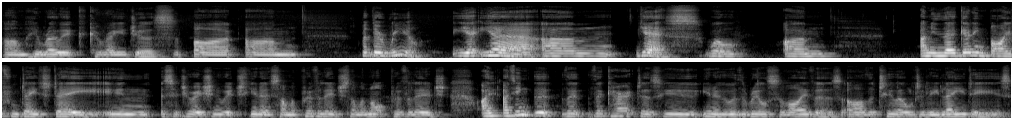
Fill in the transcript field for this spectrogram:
um, heroic, courageous, but um, But they're real. Yeah, yeah, um, yes. Well, um, I mean, they're getting by from day to day in a situation in which, you know, some are privileged, some are not privileged. I, I think that the, the characters who, you know, who are the real survivors are the two elderly ladies,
